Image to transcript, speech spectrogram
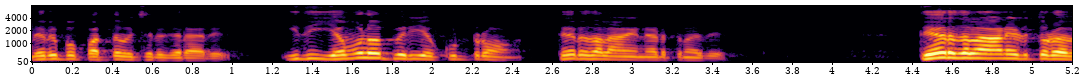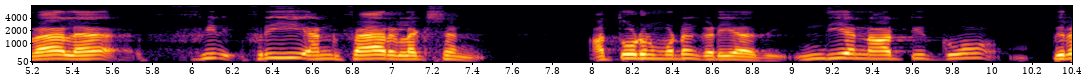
நெருப்பை பற்ற வச்சிருக்கிறாரு. இது எவ்வளோ பெரிய குற்றம் தேர்தல் ஆணையம் நடத்தினது? தேர்தல் ஆணையத்தோட வேலை ஃப்ரீ அண்ட் ஃபேர் எலெக்ஷன் அத்தோடு மட்டும் கிடையாது. இந்திய நாட்டிற்கும் பிற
